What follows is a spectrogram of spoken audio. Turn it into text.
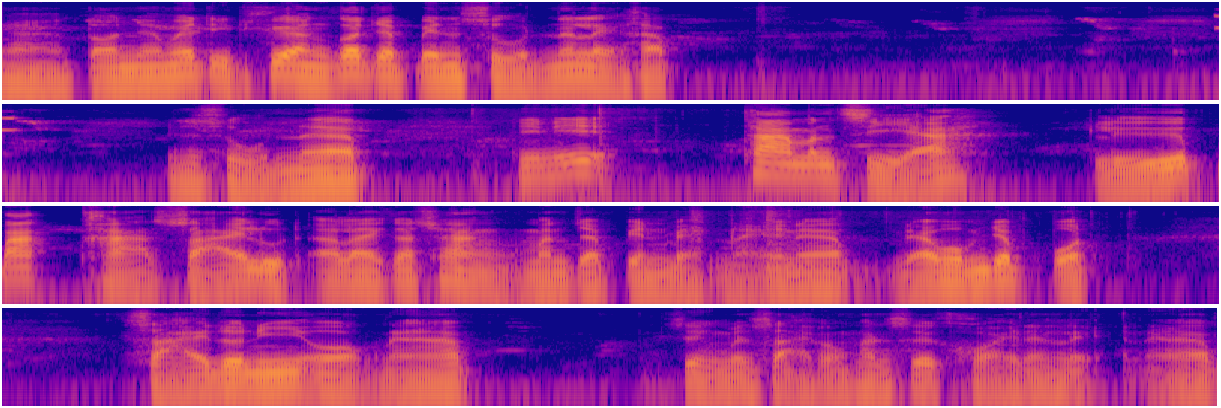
อ่าตอนยังไม่ติดเครื่องก็จะเป็นศูนย์นั่นแหละครับ เป็นศูนย์นะครับ ทีนี้ถ้ามันเสียหรือปลั๊กขาดสายหลุดอะไรก็ช่าง มันจะเป็นแบบไหนนะครับ เดี๋ยวผมจะปลดสายตัวนี้ออกนะครับ ซึ่งเป็นสายของพันเซอร์คอยนั่นแหละนะครับ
